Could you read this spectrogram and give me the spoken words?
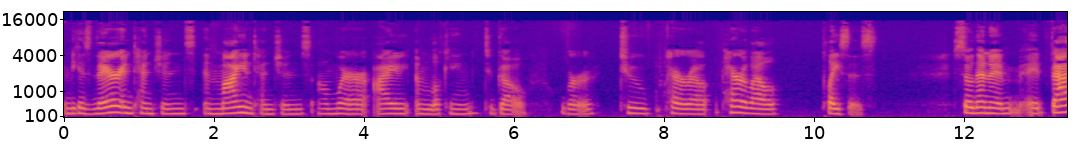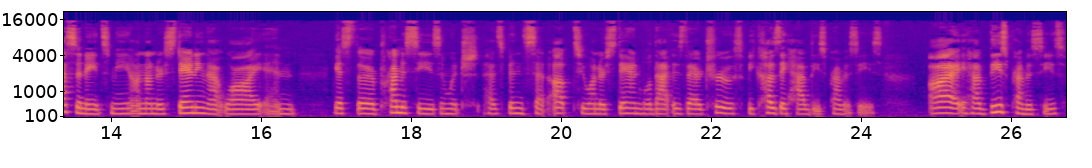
And because their intentions and my intentions um, where I am looking to go were two parallel parallel places. So then it, it fascinates me on understanding that why and I guess the premises in which has been set up to understand well that is their truth because they have these premises. I have these premises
